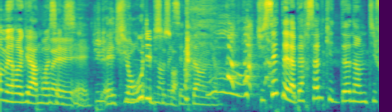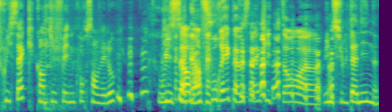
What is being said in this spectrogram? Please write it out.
Oh mais regarde moi celle-ci. eh, je suis- eh, je suis en roue libre Non, ce soir. c'est dingue. tu sais t'es la personne qui te donne un petit fruit sec quand tu fais une course en vélo. Oui, qui sort d'un fourré comme ça qui te tend euh, une sultanine.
